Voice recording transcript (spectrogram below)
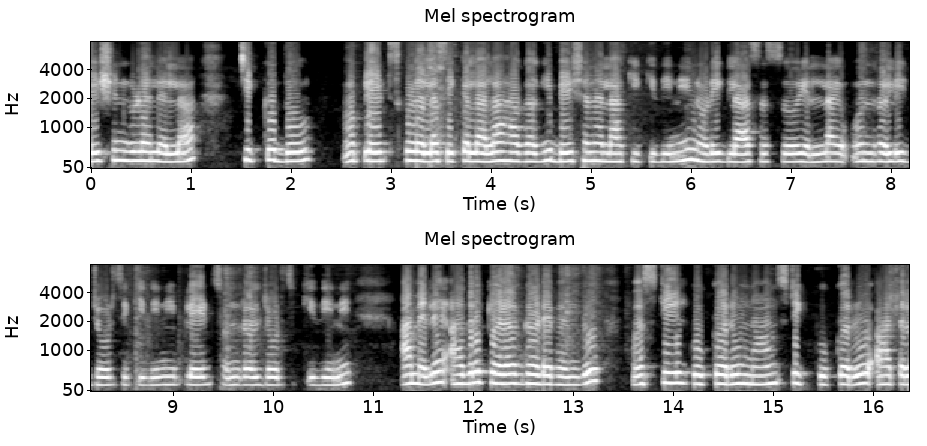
ಬೇಷನ್ಗಳಲ್ಲೆಲ್ಲ ಚಿಕ್ಕದ್ದು ಪ್ಲೇಟ್ಸ್ ಗಳೆಲ್ಲ ಸಿಕ್ಕಲ್ಲ ಹಾಗಾಗಿ ಬೇಷನ್ ಅಲ್ಲಿ ಹಾಕಿಕ್ಕಿದ್ದೀನಿ. ನೋಡಿ ಗ್ಲಾಸಸ್ ಎಲ್ಲ ಒಂದ್ರಲ್ಲಿ ಜೋಡ್ಸಿಕ್ಕಿದ್ದೀನಿ ಪ್ಲೇಟ್ಸ್ ಒಂದ್ರಲ್ಲಿ ಜೋಡ್ಸಿಕ್ಕಿದ್ದೀನಿ ಆಮೇಲೆ ಅದ್ರ ಕೆಳಗಡೆ ಬಂದು steel cooker non stick cooker ಆ ತರ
